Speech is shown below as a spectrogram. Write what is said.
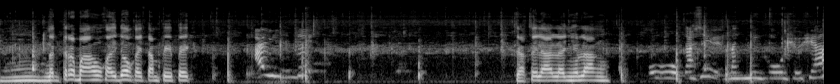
Hmm, nagtrabaho kayo doon kay Tampipik. Ay, hindi. Kakilala nyo lang. Oo, kasi nagnegosyo siya.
